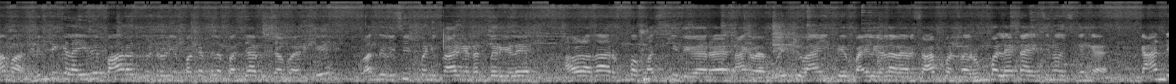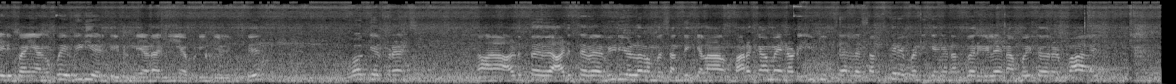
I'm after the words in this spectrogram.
ஆமாம் திண்டுக்கல் ஹைவே பாரத் பெட்ரோலியம் பக்கத்தில் பஞ்சாபி தாபா இருக்குது வந்து விசிட் பண்ணி பாருங்கள் நண்பர்களே. அவ்வளோதான் ரொம்ப பசிக்குது வேறு. நாங்கள் போயிட்டு வாங்கிட்டு பயல்கள்லாம் வேறு ஸ்டாப் பண்ணோம். ரொம்ப லேட் ஆகிடுச்சுன்னு வச்சுக்கோங்க. காண்ட் அடிப்பாங்க. அங்கே போய் வீடியோ எடுத்துக்கிட்டு இருந்தியாடா நீ அப்படின்னு சொல்லிட்டு. ஓகே ஃப்ரெண்ட்ஸ் அடுத்த அடுத்த வீடியோவில் நம்ம சந்திக்கலாம். மறக்காமல் என்னோடய யூடியூப் சேனலை சப்ஸ்கிரைப் பண்ணிக்கோங்க நண்பர்களே. நான் போயிட்டு வரேன். பாய்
